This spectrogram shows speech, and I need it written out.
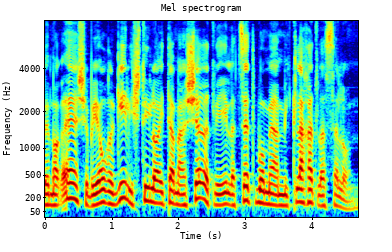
במראה שביום רגיל אשתי לא הייתה מאשרת לי לצאת בו מהמקלחת לסלון.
